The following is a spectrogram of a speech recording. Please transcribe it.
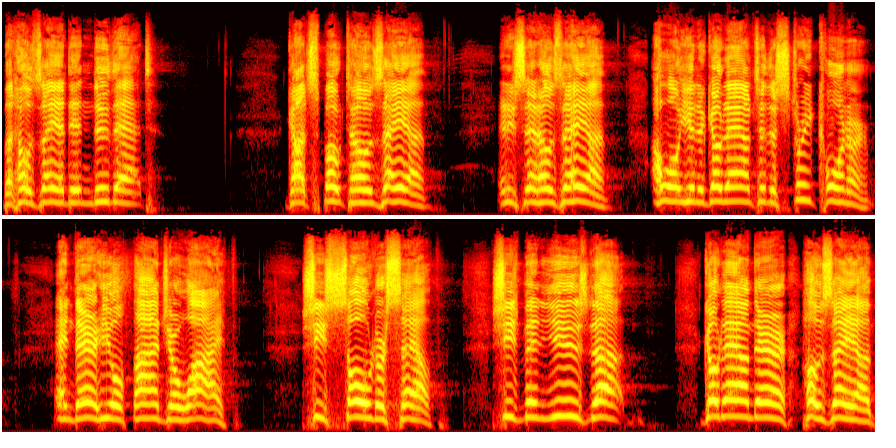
But Hosea didn't do that. God spoke to Hosea and he said, Hosea, I want you to go down to the street corner and there you'll find your wife. She's sold herself, she's been used up. Go down there, Hosea.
